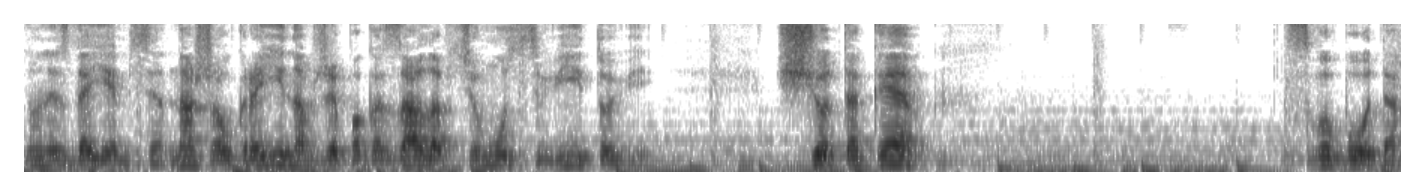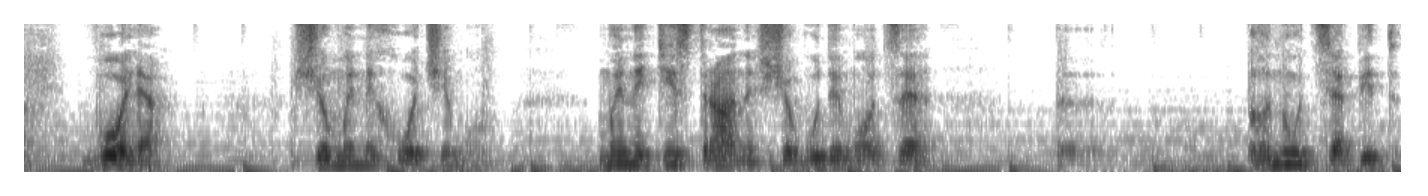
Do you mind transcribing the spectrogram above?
ну не здаємося. Наша Україна вже показала всьому світові, що таке свобода, воля, що ми не хочемо. Ми не ті страни, що будемо оце е, гнуться під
